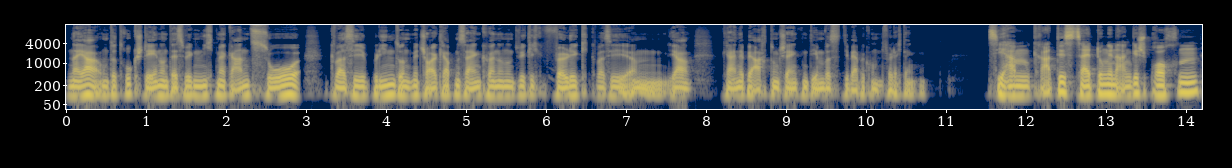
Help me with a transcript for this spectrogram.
naja, unter Druck stehen und deswegen nicht mehr ganz so quasi blind und mit Scheuklappen sein können und wirklich völlig quasi, ähm, ja, keine Beachtung schenken dem, was die Werbekunden vielleicht denken. Sie haben Gratiszeitungen angesprochen.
